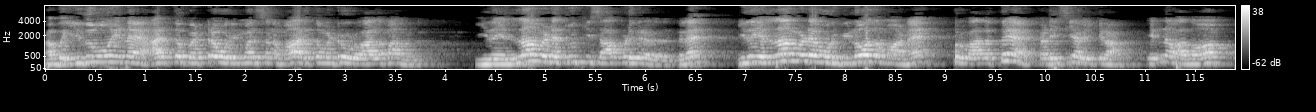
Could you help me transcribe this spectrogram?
அப்ப இதுவும் என்ன? அர்த்தப்பற்ற ஒரு விமர்சனமா? அர்த்தமற்ற ஒரு வாதமா? இருக்குது இதையெல்லாம் விட தூக்கி சாப்பிடுகிற விதத்துல இதையெல்லாம் விட ஒரு வினோதமான ஒரு வாதத்தை கடைசியா வைக்கிறாங்க. என்ன வாதம்?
